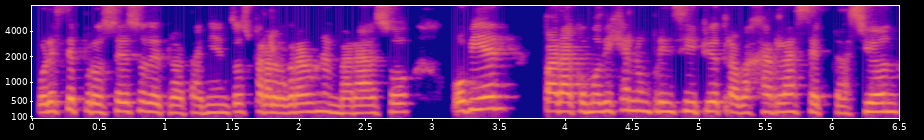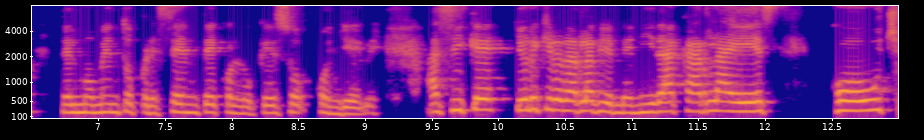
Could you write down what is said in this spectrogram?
por este proceso de tratamientos para lograr un embarazo o bien para, como dije en un principio, trabajar la aceptación del momento presente con lo que eso conlleve. Así que yo le quiero dar la bienvenida. Carla es coach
